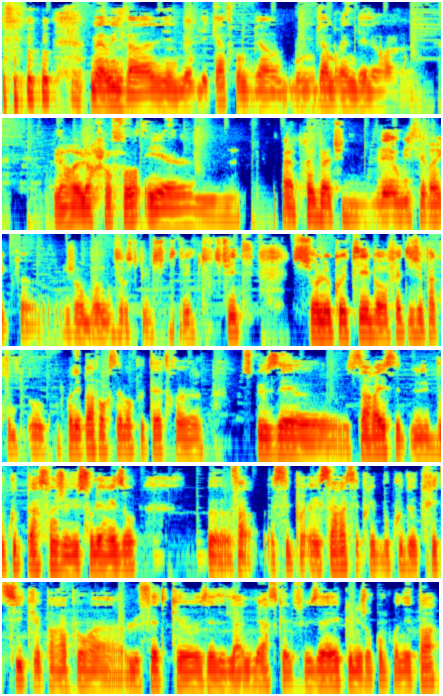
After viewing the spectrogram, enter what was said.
bah oui, les, les, quatre ont bien, ont bien brandé leur, leur, leur chanson. Et euh, après, bah, tu disais, oui, c'est vrai que je rebondis sur ce que tu disais tout de suite, sur le côté, bah, en fait, j'ai pas on comprenait pas forcément peut-être euh, ce que faisait euh, Sarah et, beaucoup de personnes, j'ai vu sur les réseaux. Euh, enfin, Sarah s'est pris beaucoup de critiques par rapport à le fait que c'était de la merde ce qu'elle faisait, que les gens comprenaient pas.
